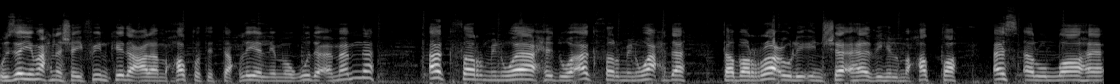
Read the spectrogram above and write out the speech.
وزي ما إحنا شايفين كده على محطة التحلية اللي موجودة أمامنا أكثر من واحد وأكثر من واحدة تبرعوا لإنشاء هذه المحطة. أسأل الله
